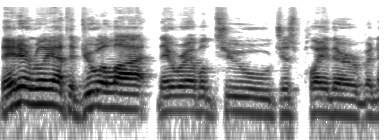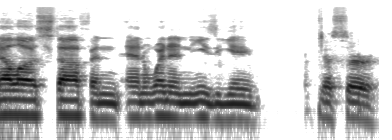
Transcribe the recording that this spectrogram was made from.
they didn't really have to do a lot. They were able to just play their vanilla stuff and and win an easy game. Yes, sir.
